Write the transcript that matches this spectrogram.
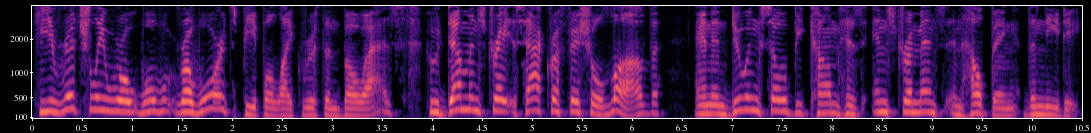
He richly re- rewards people like Ruth and Boaz who demonstrate sacrificial love and in doing so become his instruments in helping the needy.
